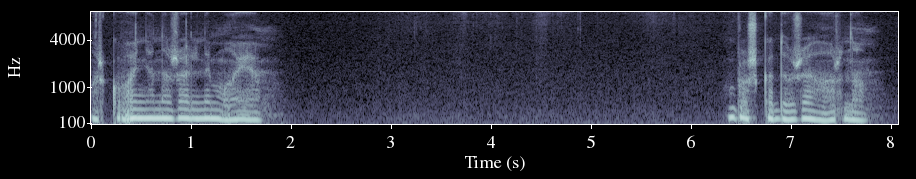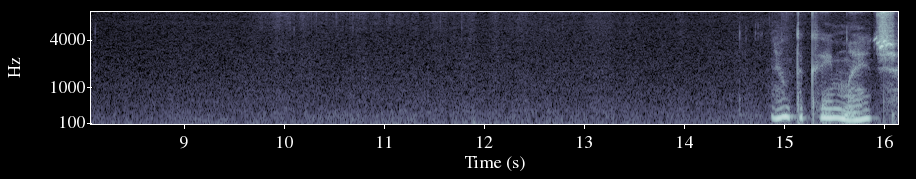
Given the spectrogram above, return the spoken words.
Маркування, на жаль, немає. Брошка дуже гарна. Такий меч.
